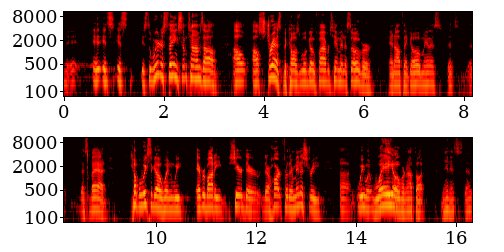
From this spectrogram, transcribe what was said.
it, it, it's, it's, it's the weirdest thing. Sometimes I'll I'll I'll stress because we'll go five or ten minutes over, and I'll think, oh man, that's that's that's bad. A couple weeks ago, when we everybody shared their their heart for their ministry, uh, we went way over, and I thought, man, that's that,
